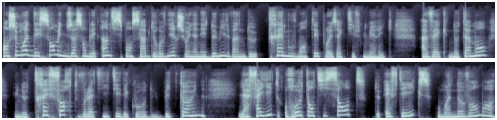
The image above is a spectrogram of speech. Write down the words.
En ce mois de décembre, il nous a semblé indispensable de revenir sur une année 2022 très mouvementée pour les actifs numériques, avec notamment une très forte volatilité des cours du Bitcoin, la faillite retentissante de FTX au mois de novembre.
